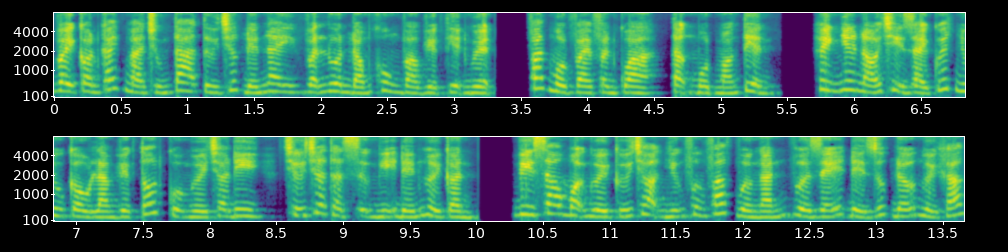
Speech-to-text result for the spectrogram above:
Vậy còn cách mà chúng ta từ trước đến nay vẫn luôn đóng khung vào việc thiện nguyện, phát một vài phần quà, tặng một món tiền. Hình như nó chỉ giải quyết nhu cầu làm việc tốt của người cho đi, chứ chưa thật sự nghĩ đến người cần. Vì sao mọi người cứ chọn những phương pháp vừa ngắn vừa dễ để giúp đỡ người khác?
